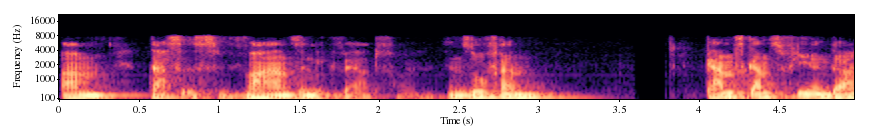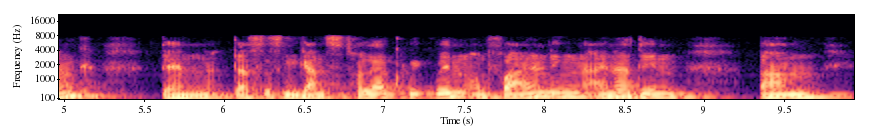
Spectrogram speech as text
ähm, das ist wahnsinnig wertvoll. Insofern ganz, ganz vielen Dank, denn das ist ein ganz toller Quick Win und vor allen Dingen einer, den ähm,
